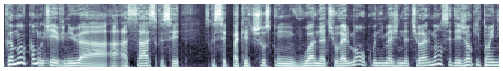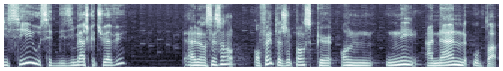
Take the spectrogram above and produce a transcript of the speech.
comment comment tu es venu à, à, ça? Est-ce que c'est est-ce que c'est pas quelque chose qu'on voit naturellement ou qu'on imagine naturellement? C'est des gens qui t'ont initié ou c'est des images que tu as vues? Alors, c'est ça. En fait, je pense qu'on est anal ou pas.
